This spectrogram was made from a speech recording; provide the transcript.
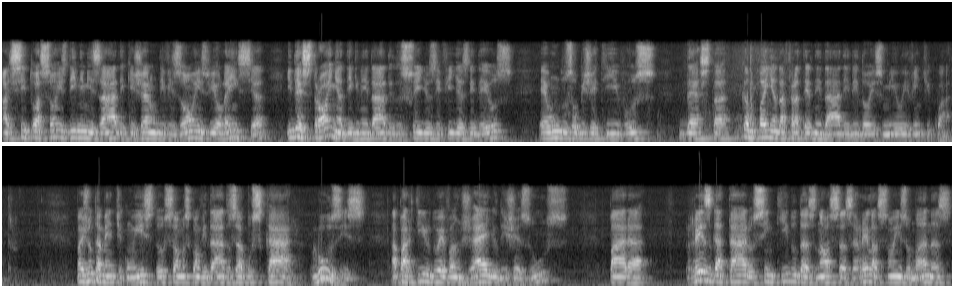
as situações de inimizade que geram divisões, violência e destroem a dignidade dos filhos e filhas de Deus é um dos objetivos desta campanha da fraternidade de 2024. Mas, juntamente com isto, somos convidados a buscar luzes a partir do Evangelho de Jesus para resgatar o sentido das nossas relações humanas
